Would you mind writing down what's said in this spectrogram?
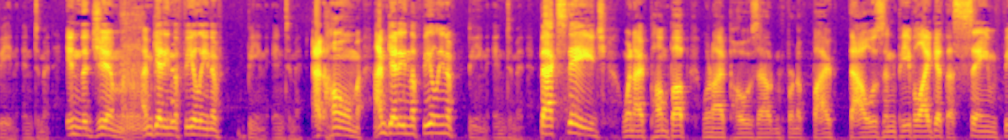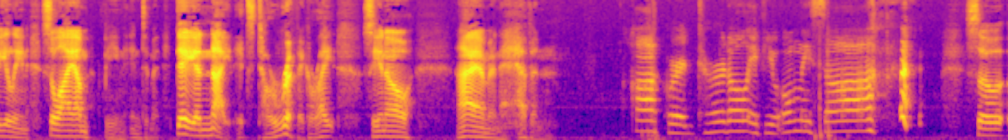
being intimate. In the gym, I'm getting the feeling of being intimate. At home, I'm getting the feeling of being intimate. Backstage, when I pump up, when I pose out in front of 5,000 people, I get the same feeling. So I am being intimate. Day and night. It's terrific, right? So, you know, I am in heaven. Awkward turtle, if you only saw. So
